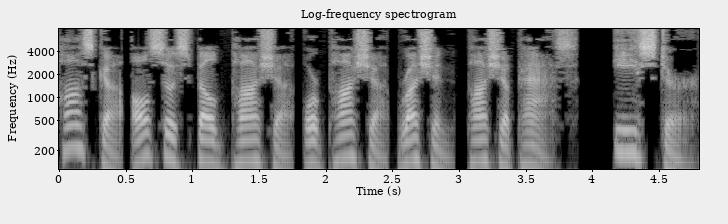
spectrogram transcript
Pascha also spelled Pasha, or Pasha, Russian, Pasha Pass Easter",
